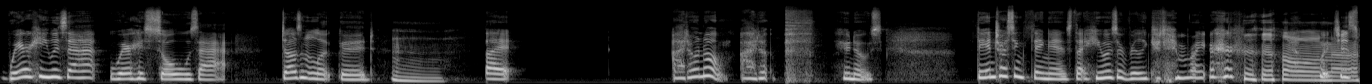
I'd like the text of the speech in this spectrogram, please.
where he was at, where his soul was at. Doesn't look good. Mm. But I don't know. I don't. pff, who knows? The interesting thing is that he was a really good hymn writer, which is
